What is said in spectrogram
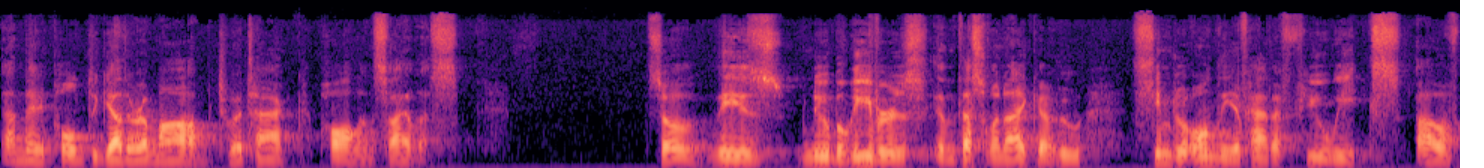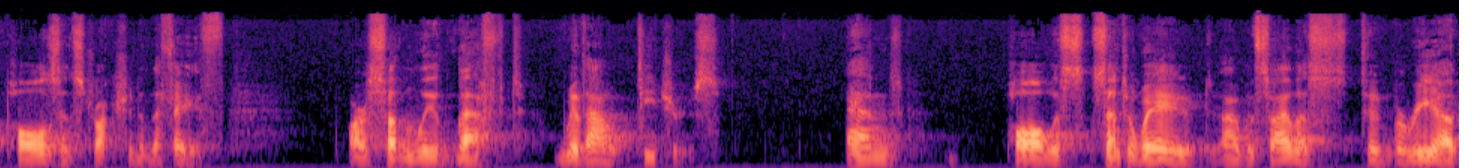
and they pulled together a mob to attack Paul and Silas. So these new believers in Thessalonica who seem to only have had a few weeks of Paul's instruction in the faith are suddenly left without teachers. And Paul was sent away uh, with Silas to Berea,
